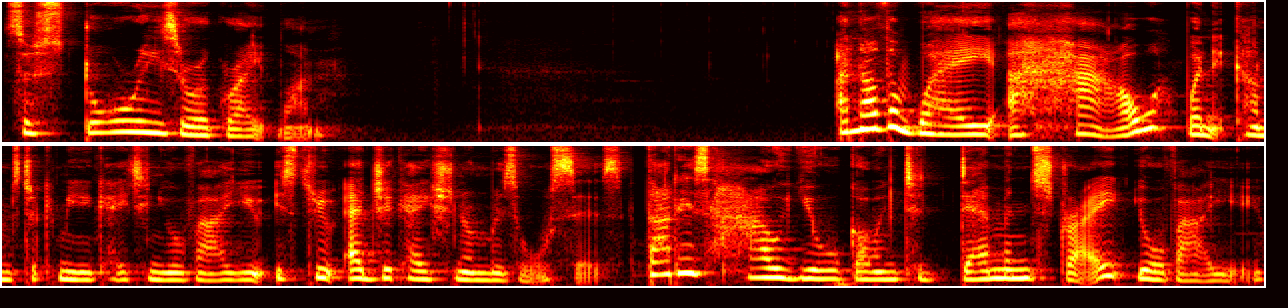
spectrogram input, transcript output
So, stories are a great one. Another way, a how, when it comes to communicating your value, is through education and resources. That is how you're going to demonstrate your value.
